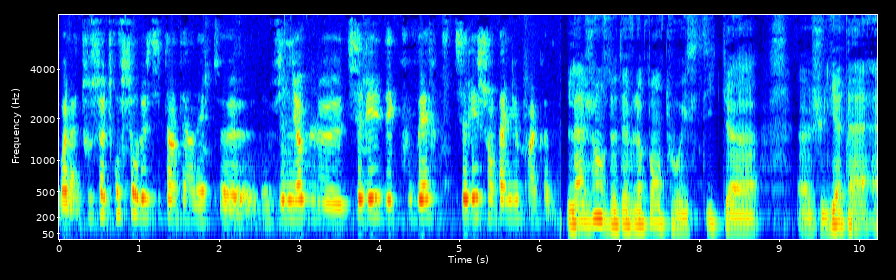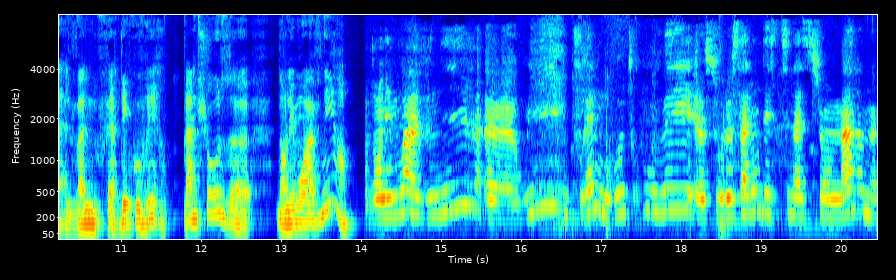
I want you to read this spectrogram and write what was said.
Voilà, tout se trouve sur le site internet euh, vignoble-découverte-champagne.com. L'agence de développement touristique euh, euh, Juliette, elle, va nous faire découvrir plein de choses euh, dans les mois à venir? Dans les mois à venir, euh, oui, vous pourrez nous retrouver sur le salon Destination Marne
